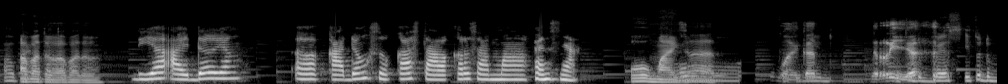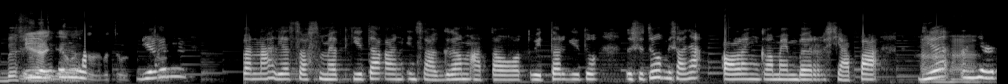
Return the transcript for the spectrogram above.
Apa tuh? Apa tuh? Dia idol yang eh, kadang suka stalker sama fansnya. Oh my god. Oh, Oh my god, ngeri itu ya. the best, itu the best. Iya, iya iya. betul betul Dia kan pernah lihat sosmed kita kan Instagram atau Twitter gitu. Terus itu misalnya oleng ke member siapa, dia Ah, ah. lihat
